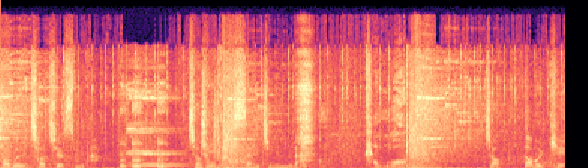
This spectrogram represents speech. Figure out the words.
적을 처치했습니다. 적이 학살 중입니다. 평화. 적 더블킬.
